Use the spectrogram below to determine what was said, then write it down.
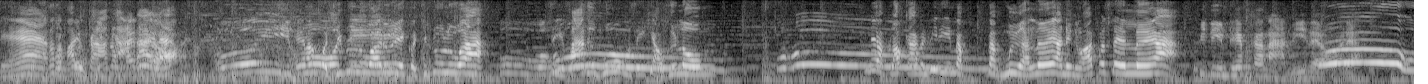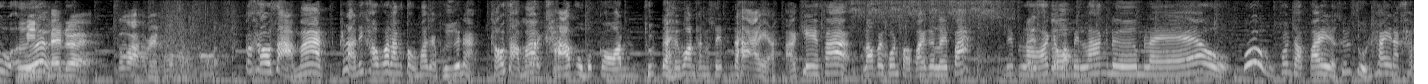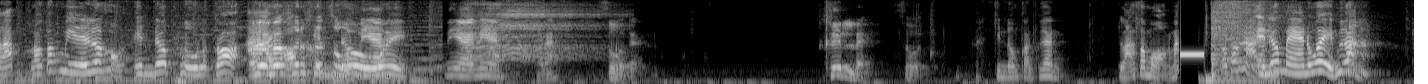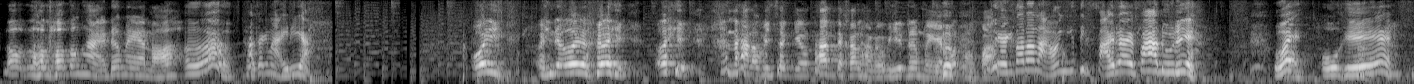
เนี่ยก็สามารถอยู่กลางอากาศได้แล้วเอ้ยเอ้ยเรากดชิปรัวๆดูดิกดชิปรัวโอ้โหๆสีฟ้าคือพุ่ง สีเขียวคือลงเนี่ยเรากลายเป็นพี่ดีมแบบแบบเหมือนเลยอะหนึ่งร้อยเปอร์เซ็นต์เลยอะ พี่ดีมเทพขนาดนี้เลยเหรอเนี่ยเอบินอได้ด้วย ก็ว่าทำไมเขาขอโทษก็เขาสามารถขณะที่เขากำลังตกมาจากพื้นอะเขาสามารถคราฟอุปกรณ์ชุดไดมอนด์ทั้งเซตได้อะโอเคฟ้าเราไปคนต่อไปกันเลยปะ เรียบร้อย Let's go กลับมาเป็นร่างเดิมแล้ววู้คนต่อไปเดี๋ยวขึ้นสูตรให้นะครับ เราต้องมีในเรื่องของ Ender Pearl แล้วก็ เออ Eye of ขึ้นขึ้นสูตร Ender เนี่ย เว้ยเนี่ยเนี่ยเห็นไหมสูตรเนี่ยขึ้นเลยสูตร กินนมก่อนเพื่อน ล้างสมองนะ เราต้องหา Enderman ด้วยเพื่อน เราเราเราต้องหา Enderman เหรอ เออ หาจากไหนดีอะโอ้ยเอ้ยเดี๋ยวเอ้ยเอ้ย เอ้ย ข้างหน้าเรามี skeleton แต่ข้างหลังเรามี Enderman รถของฟ้า เสียงต้านหลังมันยิงติดสายด้วยไอ้ฟ้าดูดิเฮ้ยโอเค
